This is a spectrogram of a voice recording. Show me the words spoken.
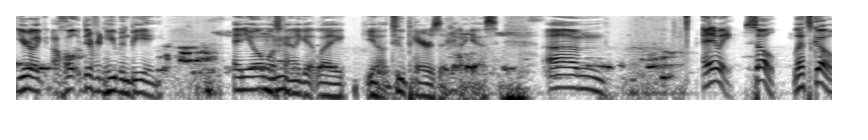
you're like a whole different human being," and you almost mm-hmm. kind of get like you know two pairs of it, I guess. Um. Anyway, so let's go.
